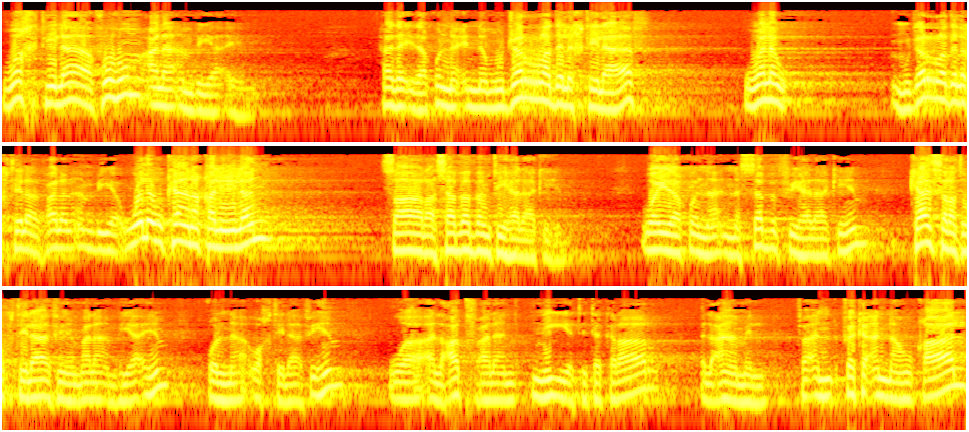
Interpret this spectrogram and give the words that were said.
واختلافهم على أنبيائهم. هذا إذا قلنا إن مجرد الاختلاف ولو مجرد الاختلاف على الأنبياء ولو كان قليلا صار سببا في هلاكهم. وإذا قلنا أن السبب في هلاكهم كثرة اختلافهم على أنبيائهم قلنا واختلافهم والعطف على نية تكرار العامل فأن فكأنه قال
